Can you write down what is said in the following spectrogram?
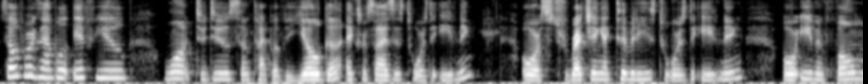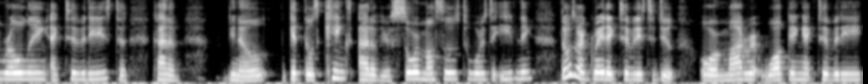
So, for example, if you want to do some type of yoga exercises towards the evening, or stretching activities towards the evening, or even foam rolling activities to kind of, you know, get those kinks out of your sore muscles towards the evening, those are great activities to do. Or moderate walking activity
